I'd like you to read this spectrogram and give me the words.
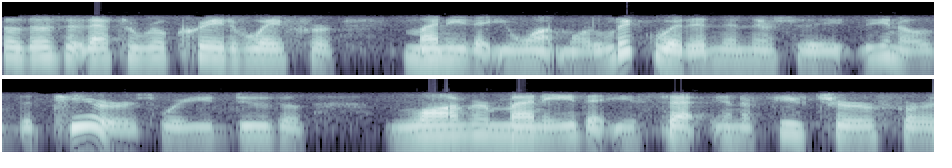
So those are, that's a real creative way for money that you want more liquid, and then there's the you know the tiers where you do the longer money that you set in a future for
